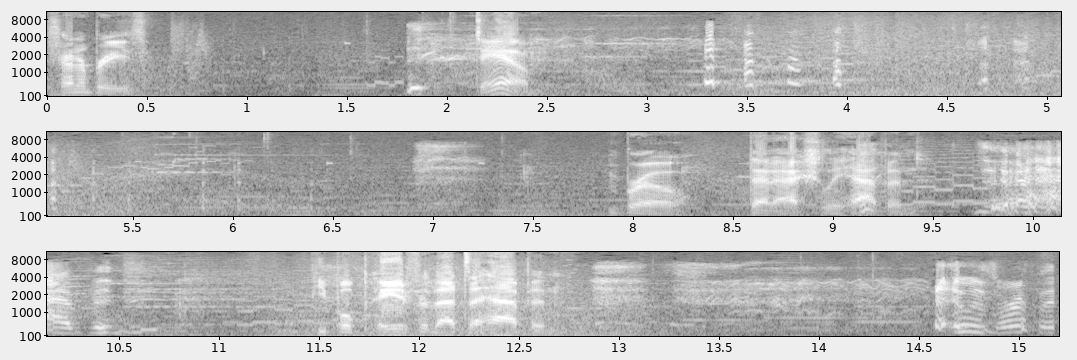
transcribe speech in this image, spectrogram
Trying to breathe. Damn. Bro, that actually happened. That happened. People paid for that to happen. It was worth it.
